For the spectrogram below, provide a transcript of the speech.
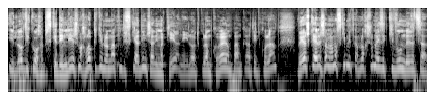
היא לא ויכוח על פסקי דין. לי יש מחלוקת עם לא מעט מפסקי הדין שאני מכיר, אני לא את כולם קורא היום, פעם קראתי את כולם, ויש כאלה שאני לא מסכים איתם, לא חשוב מאיזה כיוון, באיזה צד.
